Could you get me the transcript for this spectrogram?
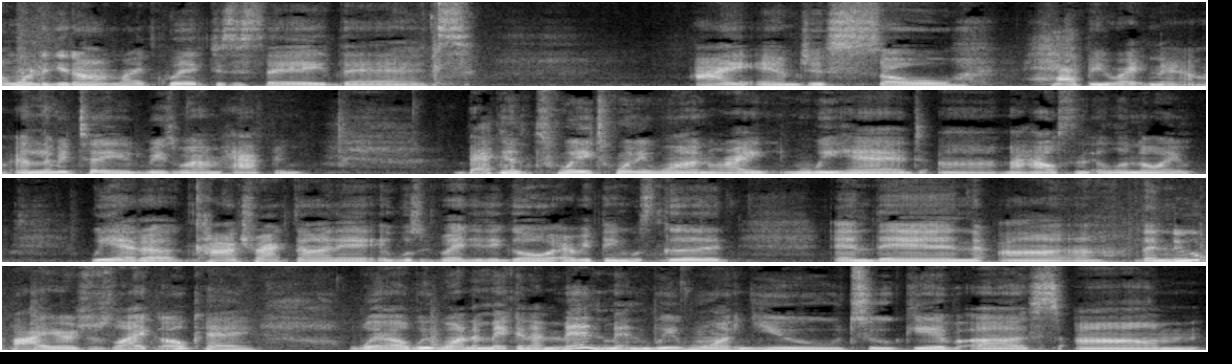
wanted to get on right quick just to say that I am just so happy right now. And let me tell you the reason why I'm happy. Back in 2021, right, when we had uh, my house in Illinois, we had a contract on it. It was ready to go. Everything was good. And then uh, the new buyers was like, okay, well, we want to make an amendment. We want you to give us um,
